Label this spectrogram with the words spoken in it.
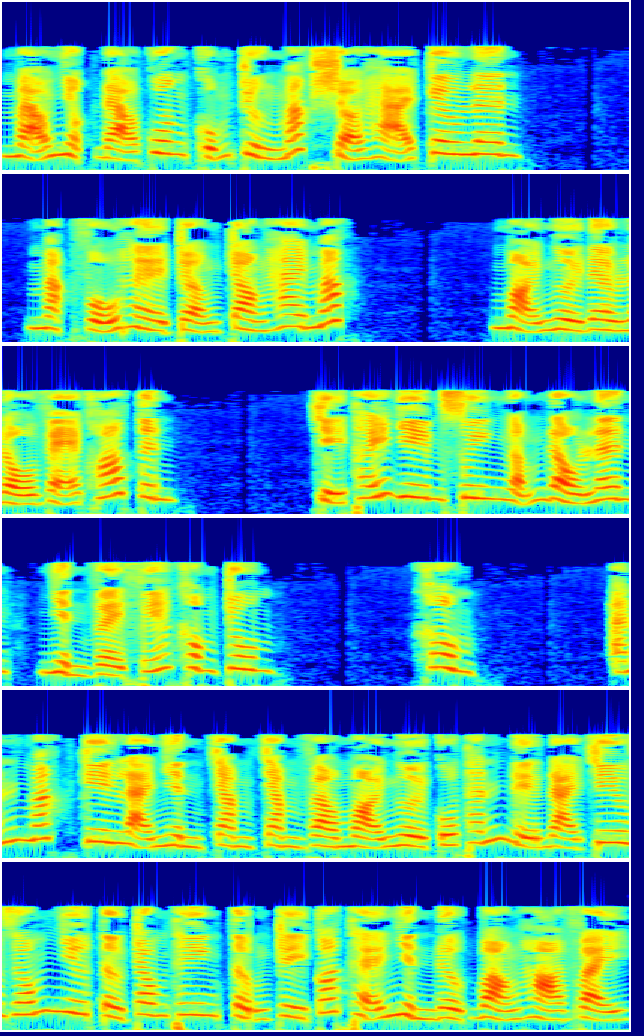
Mão Nhật Đạo Quân cũng trừng mắt sợ hãi kêu lên. Mặt Vũ Hề trợn tròn hai mắt. Mọi người đều lộ vẻ khó tin. Chỉ thấy Diêm Xuyên ngẫm đầu lên, nhìn về phía không trung. Không. Ánh mắt kia lại nhìn chầm chầm vào mọi người của Thánh Địa Đại Chiêu giống như từ trong thiên tượng trì có thể nhìn được bọn họ vậy.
